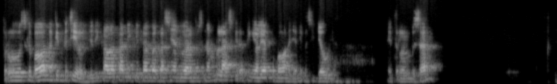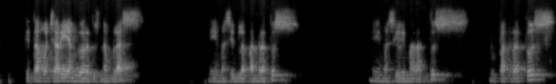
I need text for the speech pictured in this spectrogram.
Terus ke bawah makin kecil. Jadi kalau tadi kita batasnya 216, kita tinggal lihat ke bawah aja. Ini masih jauh ya. Ini terlalu besar. Kita mau cari yang 216. Ini masih 800. Ini masih 500. 400.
